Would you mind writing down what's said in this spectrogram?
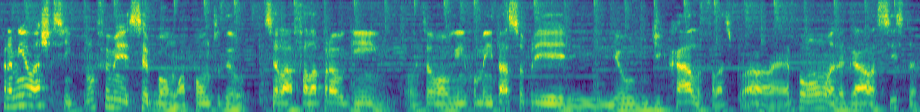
para mim, eu acho assim, pra um filme ser bom a ponto de eu, sei lá, falar para alguém, ou então alguém comentar sobre ele e eu indicá-lo, falar tipo, ah, é bom, é legal, assista,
